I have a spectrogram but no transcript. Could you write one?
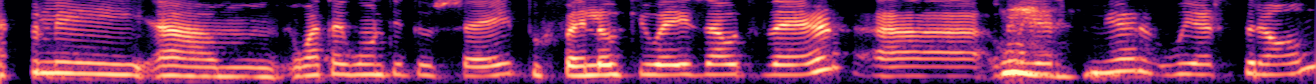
actually, um, what I wanted to say to fellow QAs out there, uh, we are here, we are strong,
